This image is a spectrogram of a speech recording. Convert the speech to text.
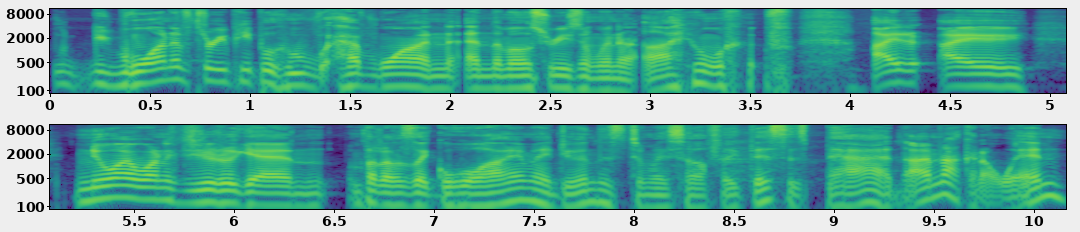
one of three people who have won and the most recent winner, I, I, I knew I wanted to do it again, but I was like, why am I doing this to myself? Like this is bad. I'm not gonna win.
